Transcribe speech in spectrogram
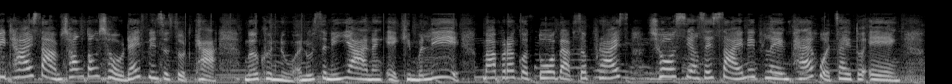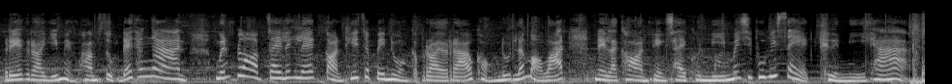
ปิดท้าย 3 ช่องต้องโชว์ได้ฟินสุดๆ ค่ะ เมื่อคุณหนูอนุสนิยานางเอกคิมเบอร์ลี่ มาปรากฏตัวแบบเซอร์ไพรส์โชว์เสียงใสๆในเพลงแพ้หัวใจตัวเอง เรียกรอยยิ้มแห่งความสุขได้ทั้งงาน เหมือนปลอบใจเล็กๆ ก่อนที่จะไปหน่วงกับรอยร้าวของนุชและหมอวัด ในละครเพียงชายคนนี้ไม่ใช่ผู้วิเศษคืนนี้ค่ะ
